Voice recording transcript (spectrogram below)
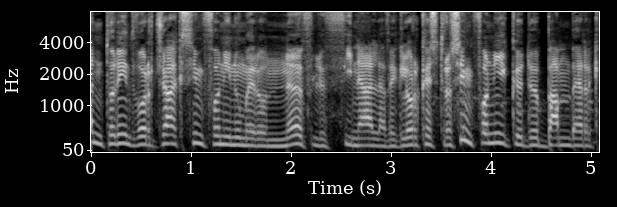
Anthony Dvorak, symphonie numéro 9, le final avec l'orchestre symphonique de Bamberg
